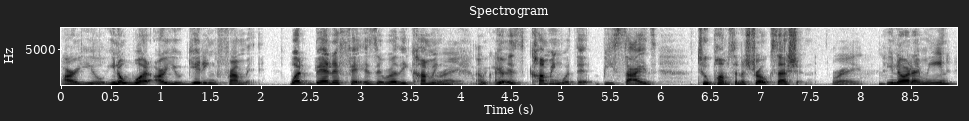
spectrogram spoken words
Are you you know what are you getting from it? What benefit is it really coming Right, is coming with it besides two pumps and a stroke session? Right. You know what i mean?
